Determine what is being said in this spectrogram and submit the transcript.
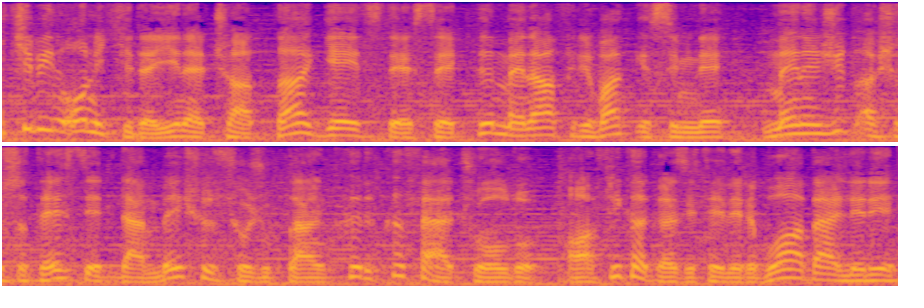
...2012'de yine Çat'ta Gates destekli Menafrivac isimli menenjit aşısı test edilen 500 çocuktan 40'ı felç oldu. Afrika gazeteleri bu haberleri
